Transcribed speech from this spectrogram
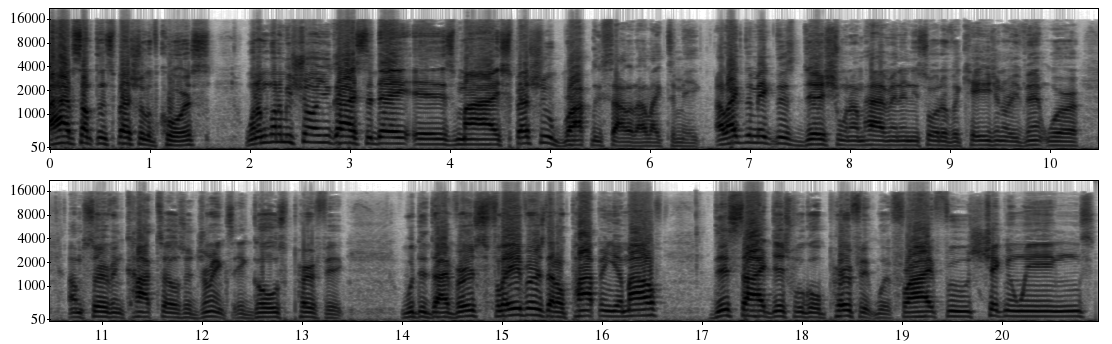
I have something special, of course. What I'm going to be showing you guys today is my special broccoli salad I like to make. I like to make this dish when I'm having any sort of occasion or event where I'm serving cocktails or drinks. It goes perfect. With the diverse flavors that'll pop in your mouth, this side dish will go perfect with fried foods, chicken wings,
